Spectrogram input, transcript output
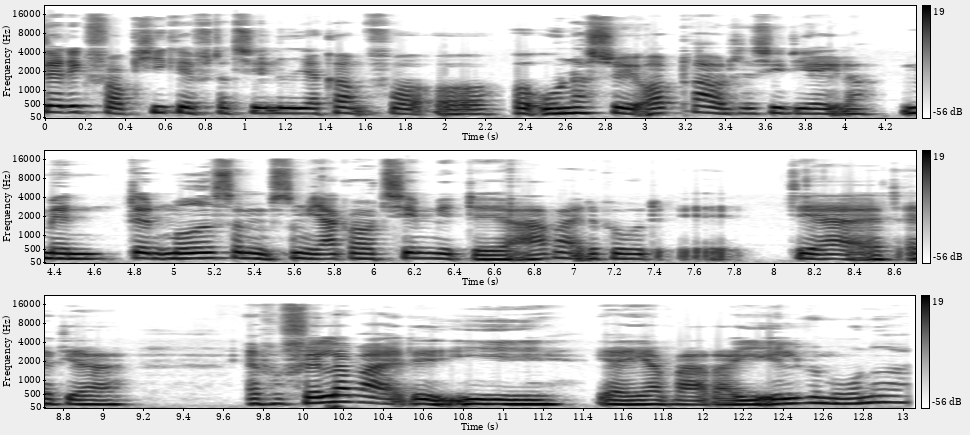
slet ikke for at kigge efter tillid. Jeg kom for at, at undersøge opdragelsesidealer. Men den måde, som, som jeg går til mit øh, arbejde på, det, det er, at, at jeg er på feltarbejde i, ja, jeg var der i 11 måneder,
